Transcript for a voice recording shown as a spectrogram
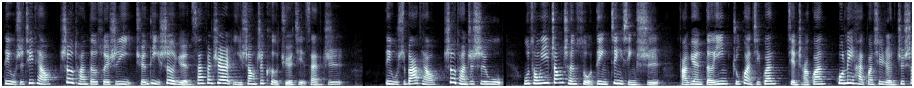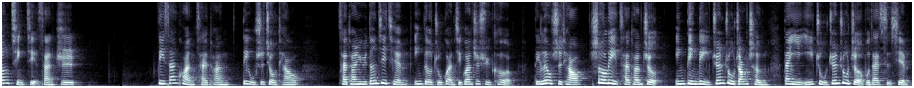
第五十七条，社团得随时以全体社员三分之二以上之可决解散之。第五十八条，社团之事务无从依章程所定进行时，法院得因主管机关、检察官或利害关系人之申请解散之。第三款财团第五十九条，财团于登记前应得主管机关之许可。第六十条，设立财团者应订立捐助章程，但以遗嘱捐助者不在此限。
